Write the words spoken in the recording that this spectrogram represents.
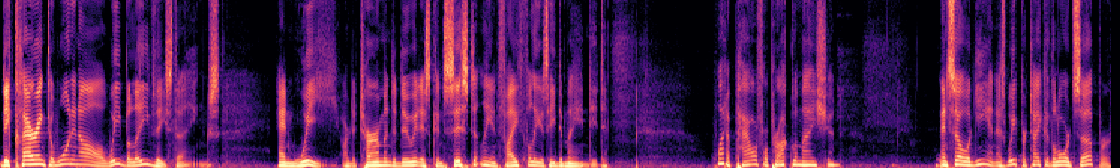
declaring to one and all, we believe these things. And we are determined to do it as consistently and faithfully as He demanded. What a powerful proclamation. And so, again, as we partake of the Lord's Supper,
